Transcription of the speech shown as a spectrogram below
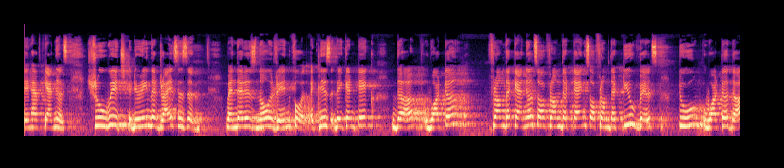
they have canals through which during the dry season when there is no rainfall at least they can take the water from the canals or from the tanks or from the tube wells to water the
